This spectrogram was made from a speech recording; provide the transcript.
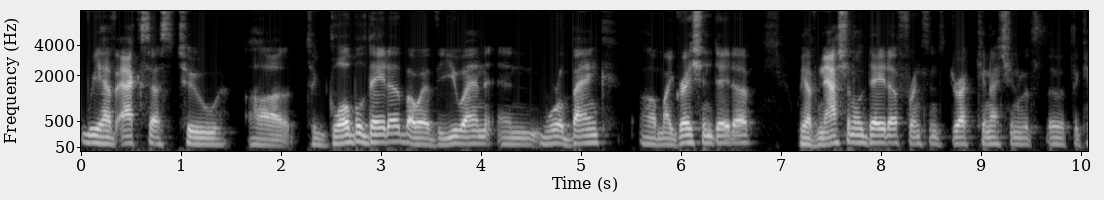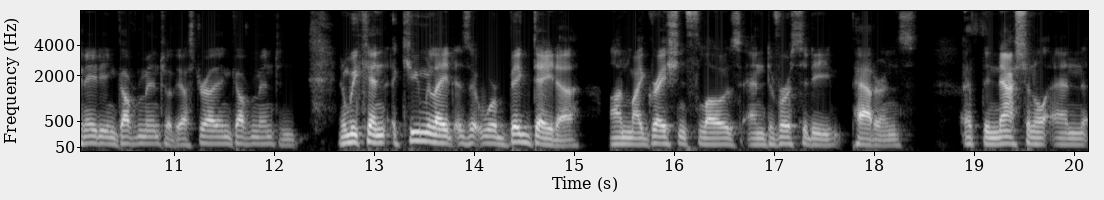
we have access to, uh, to global data by way of the UN and World Bank uh, migration data. We have national data, for instance, direct connection with the, with the, Canadian government or the Australian government. And, and we can accumulate, as it were, big data on migration flows and diversity patterns at the national and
